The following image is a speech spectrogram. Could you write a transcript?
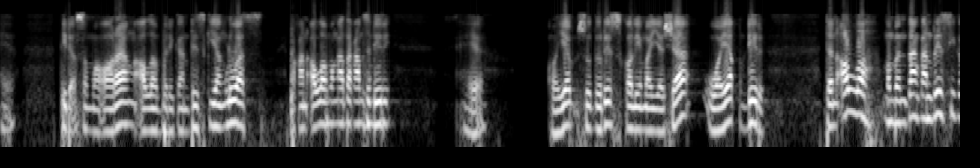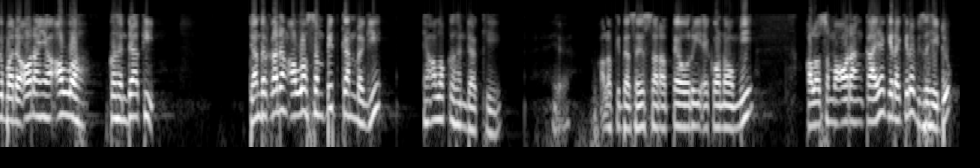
Ya. Tidak semua orang Allah berikan rizki yang luas. Bahkan Allah mengatakan sendiri, ya, wayab suturis kalimayasya wayakdir. Dan Allah membentangkan rizki kepada orang yang Allah kehendaki. Dan terkadang Allah sempitkan bagi yang Allah kehendaki. Ya. Kalau kita saya secara teori ekonomi, kalau semua orang kaya kira-kira bisa hidup?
